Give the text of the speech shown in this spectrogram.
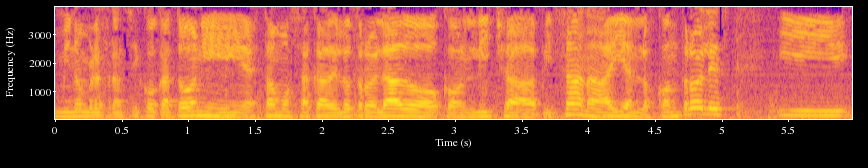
Mi nombre es Francisco Catón y estamos acá del otro lado con Licha Pisana ahí en los controles y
